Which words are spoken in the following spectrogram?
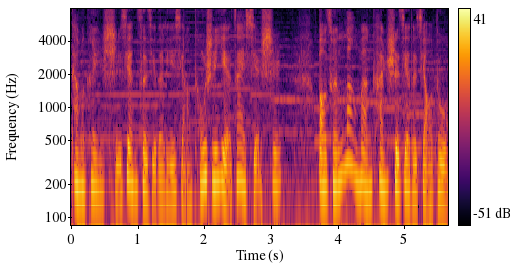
他们可以实现自己的理想，同时也在写诗，保存浪漫看世界的角度。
